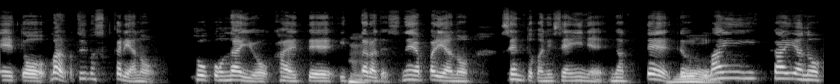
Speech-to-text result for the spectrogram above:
えっ、と、まあ、私もすっかりあの、投稿内容を変えていったらですね、やっぱりあの、1000とか2000いいねになって、で毎回あの、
